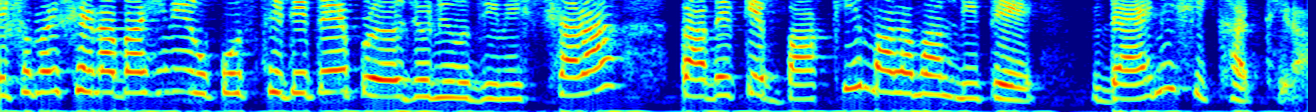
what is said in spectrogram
এ সময় সেনাবাহিনীর উপস্থিতিতে প্রয়োজনীয় জিনিস ছাড়া তাদেরকে বাকি মালামাল নিতে দেয়নি শিক্ষার্থীরা।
